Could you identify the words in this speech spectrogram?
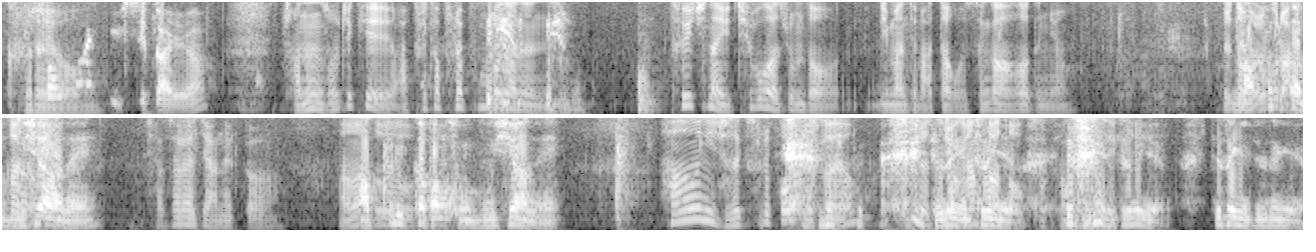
그래요. 성공할 수 있을까요? 저는 솔직히 아프리카 플랫폼보다는 트위치나 유튜브가 좀 더 님한테 맞다고 생각하거든요. 일단 얼굴 아프리카 안 까서 무시하네. 자살하지 않을까. 아마도 아프리카 방송 무시하네. 하은이 저 새끼 소리 꺼도 될까요? 진짜 죄송해요, 영양가도 죄송해요. 새끼, 죄송해요. 죄송해요. 죄송해요.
